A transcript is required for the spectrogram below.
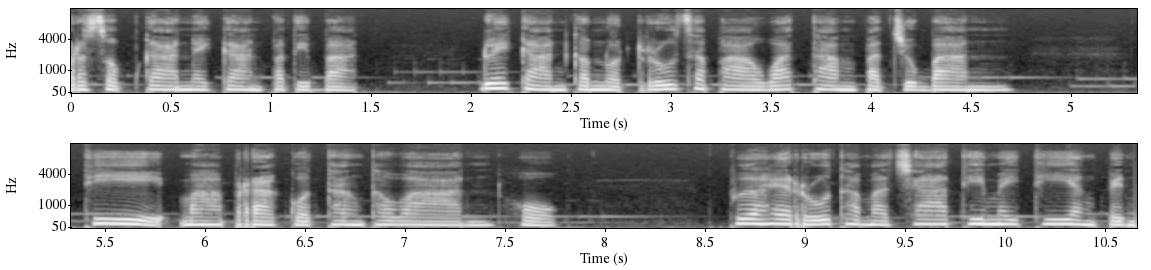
ประสบการณ์ในการปฏิบัติ ด้วยการกำหนดรู้สภาวะธรรมปัจจุบัน ที่มาปรากฏทางทวารหกเพื่อให้รู้ธรรมชาติที่ไม่เที่ยงเป็น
